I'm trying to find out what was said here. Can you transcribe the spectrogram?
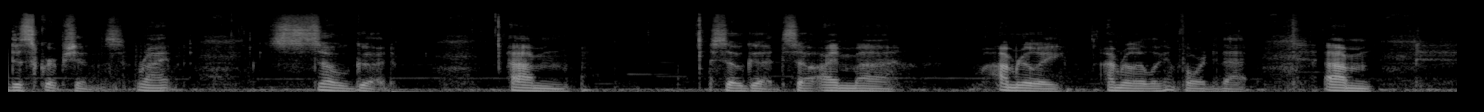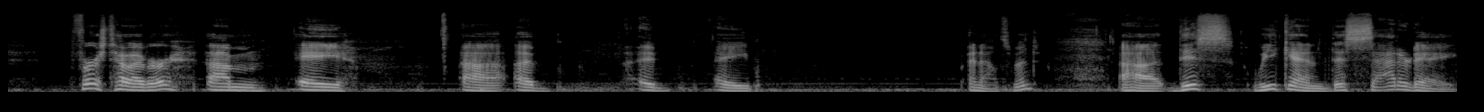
descriptions, right? So good, um, so good. So I'm uh, I'm really I'm really looking forward to that. Um, first, however, um, a, uh, a a a announcement. Uh, this weekend, this Saturday,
